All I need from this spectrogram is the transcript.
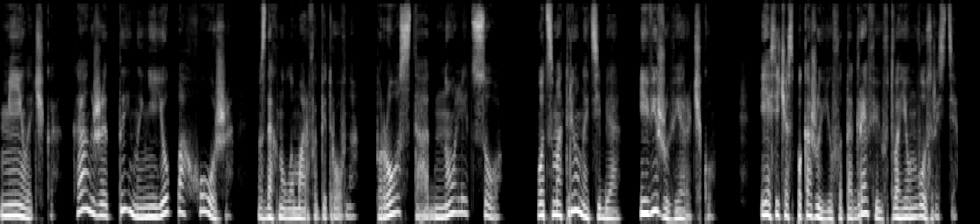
«Милочка, как же ты на нее похожа!» — вздохнула Марфа Петровна. «Просто одно лицо. Вот смотрю на тебя и вижу Верочку. Я сейчас покажу ее фотографию в твоем возрасте».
